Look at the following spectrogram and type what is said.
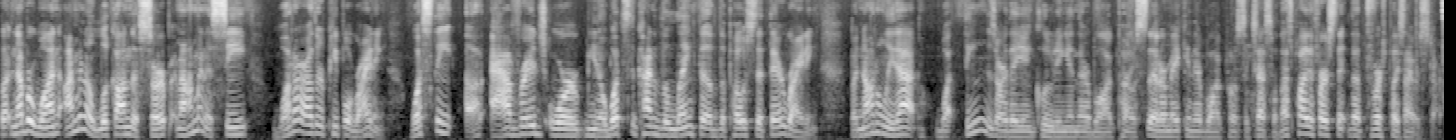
But number one, I'm going to look on the SERP and I'm going to see what are other people writing. What's the uh, average, or you know, what's the kind of the length of the post that they're writing? But not only that, what themes are they including in their blog posts that are making their blog post successful? That's probably the first thing, the first place I would start.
